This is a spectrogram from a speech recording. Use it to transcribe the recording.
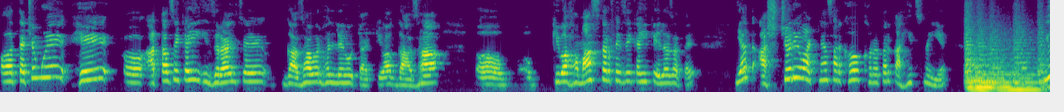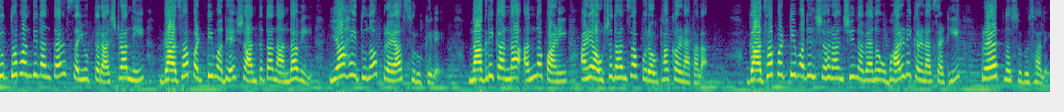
त्याच्यामुळे हे आता जे काही इस्रायलचे गाझावर हल्ले होत आहेत किंवा गाझा किंवा हमास तर्फे जे काही केलं जात आहे यात आश्चर्य वाटण्यासारखं खरं तर काहीच नाहीये. युद्धबंदीनंतर संयुक्त राष्ट्रांनी गाझा पट्टीमध्ये शांतता नांदावी या हेतूनं प्रयास सुरू केले. नागरिकांना अन्न पाणी आणि औषधांचा पुरवठा करण्यात आला. गाझा पट्टीमधील शहरांची नव्यानं उभारणी करण्यासाठी प्रयत्न सुरू झाले.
